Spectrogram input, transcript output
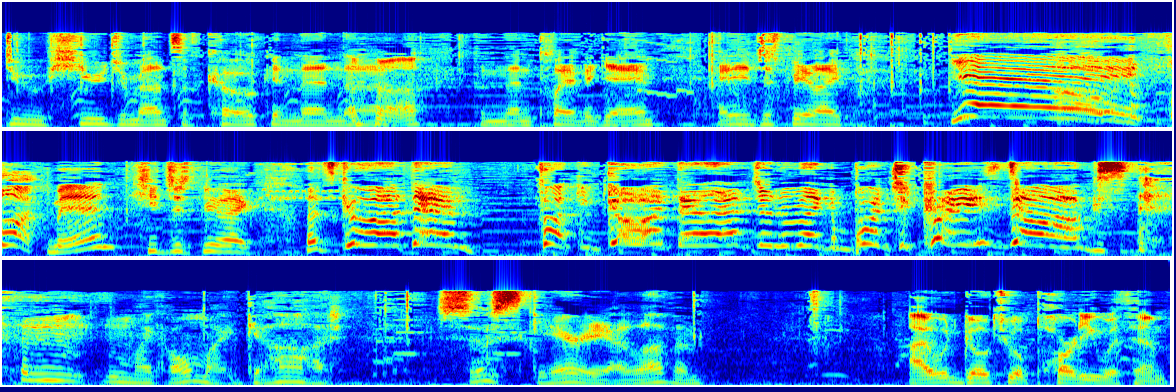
do huge amounts of coke and then uh, Uh-huh. and then play the game, and he'd just be like, Oh, "Yay!" what the fuck, man? he'd just be like, "Let's go out there fucking go out there after them like a bunch of crazy dogs." And I'm like, "Oh my god, so scary." I love him. I would go to a party with him.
